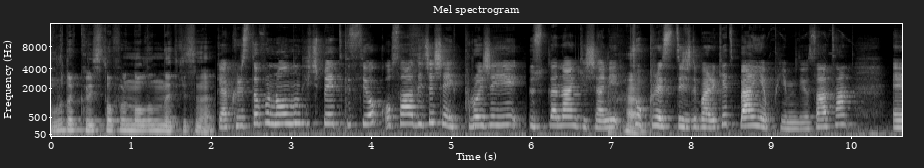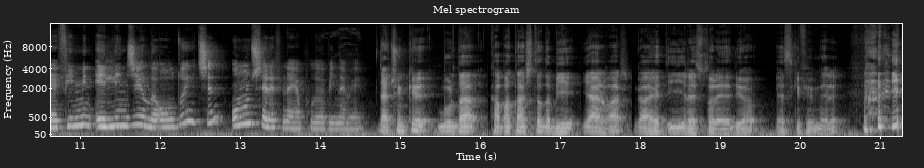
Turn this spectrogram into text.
burada Christopher Nolan'ın etkisi ne? Ya Christopher Nolan'ın hiçbir etkisi yok. O sadece şey projeyi üstlenen kişi. Hani Ha. çok prestijli bir hareket ben yapayım diyor. Zaten e, filmin 50. yılı olduğu için onun şerefine yapılıyor bir nevi. Ya çünkü burada Kabataş'ta da bir yer var. Gayet iyi restore ediyor eski filmleri.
